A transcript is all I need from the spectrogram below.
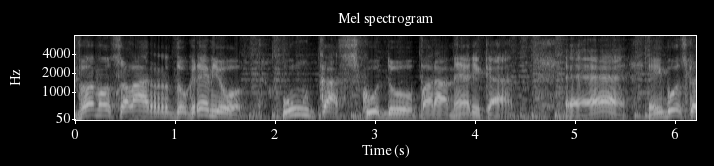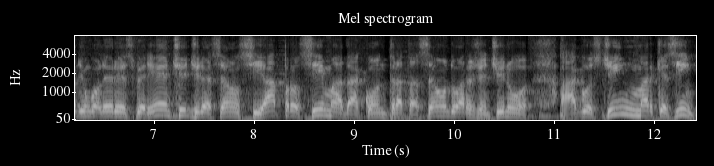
Vamos falar do Grêmio. Um cascudo para a América. É, em busca de um goleiro experiente, direção se aproxima da contratação do argentino Agustin Marquezin,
